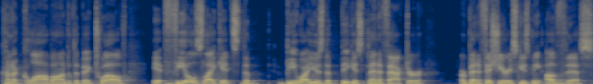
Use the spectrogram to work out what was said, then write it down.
kind of glob onto the Big 12. It feels like it's the BYU is the biggest benefactor or beneficiary, excuse me, of this.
